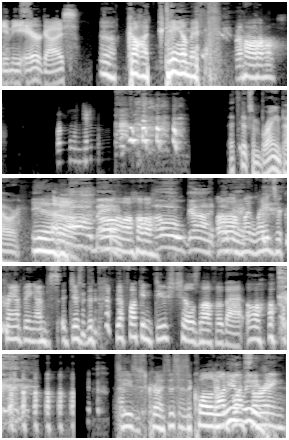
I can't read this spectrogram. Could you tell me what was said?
In the air, guys. Oh god damn it! Oh. That took some brain power. Yeah. Oh man. Oh. Oh god. Oh, Okay. my legs are cramping. I'm just the the fucking douche chills off of that. Oh, Jesus Christ, this is the quality. God we, bless we, the ring.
